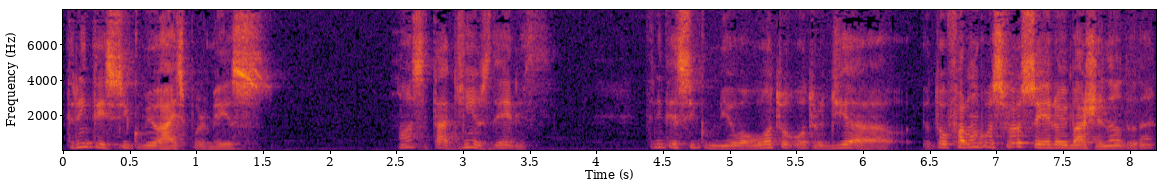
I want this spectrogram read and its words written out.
35 mil reais por mês. Nossa, tadinhos deles. 35 mil. Outro, outro dia, eu estou falando como se fosse ele, eu imaginando, né?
